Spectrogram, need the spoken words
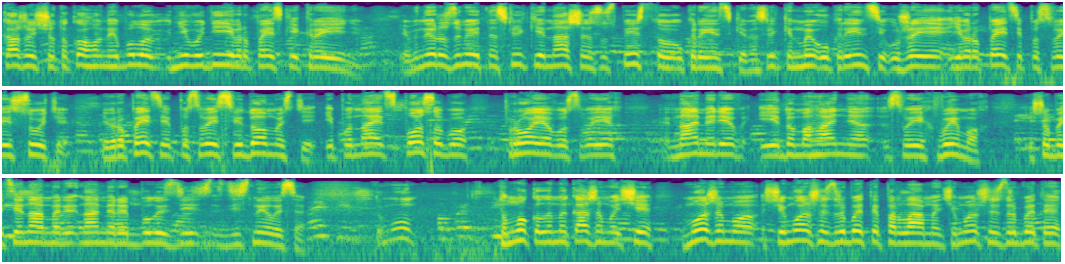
кажуть, що такого не було ні в одній європейській країні. І вони розуміють, наскільки наше суспільство українське, наскільки ми, українці, вже є європейці по своїй суті, європейці по своїй свідомості і по навіть способу прояву своїх намірів і домагання своїх вимог, і щоб ці наміри наміри були здійс- здійснилися. Тому тому, коли ми кажемо, чи можемо, чи може щось зробити парламент, чи може щось зробити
